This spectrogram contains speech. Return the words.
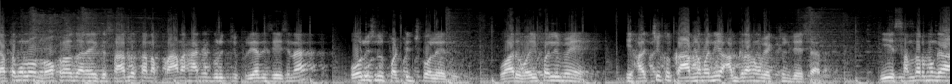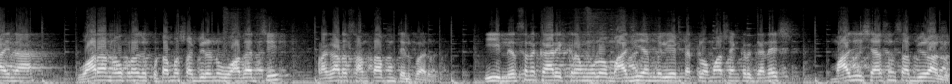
గతంలో నోకరాజు అనేక సార్లు తన ప్రాణహాని గురించి ఫిర్యాదు చేసినా పోలీసులు పట్టించుకోలేదు. వారి వైఫల్యమే ఈ హత్యకు కారణమని ఆగ్రహం వ్యక్తం చేశారు. ఈ సందర్భంగా ఆయన వారా నూకరాజు కుటుంబ సభ్యులను ఓదార్చి ప్రగాఢ సంతాపం తెలిపారు. ఈ నిరసన కార్యక్రమంలో మాజీ ఎమ్మెల్యే పెట్ల ఉమాశంకర్ గణేష్ మాజీ శాసనసభ్యురాలు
